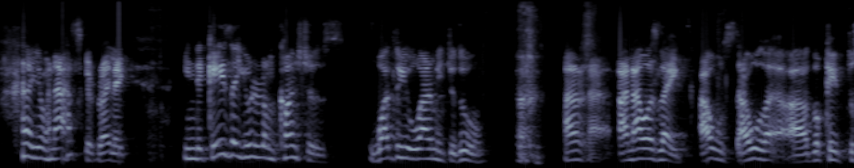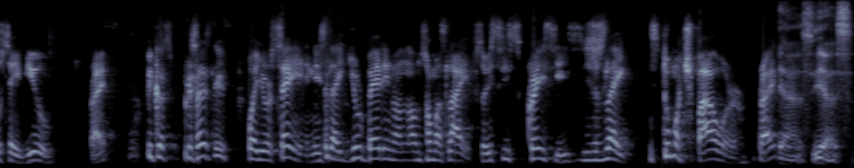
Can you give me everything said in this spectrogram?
I even asked her, right? Like, in the case that you're unconscious, what do you want me to do? and, and I was like, I will I will advocate to save you, right? Because precisely what you're saying is like you're betting on, on someone's life. So it's, it's crazy. It's just like it's too much power, right? yes, yes,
